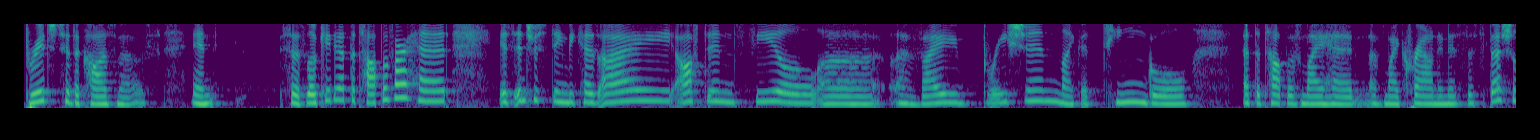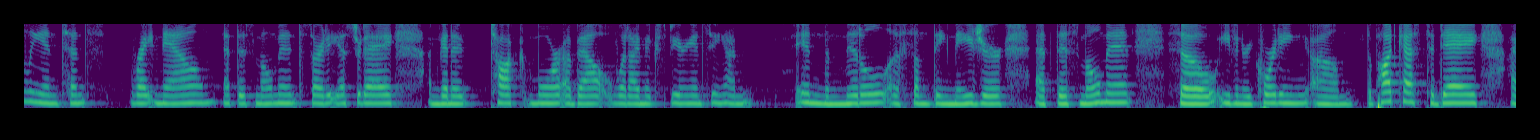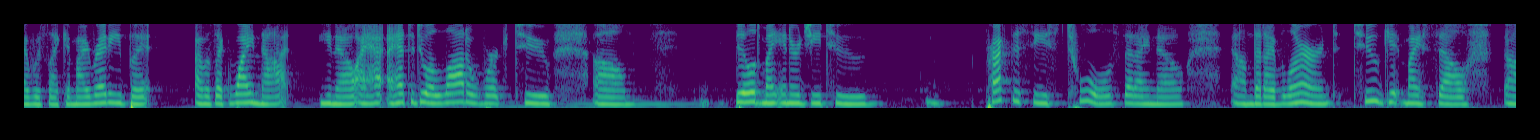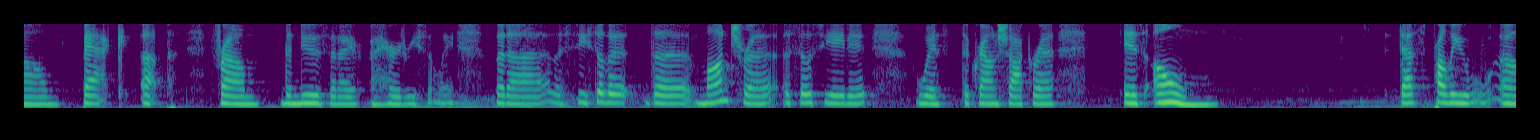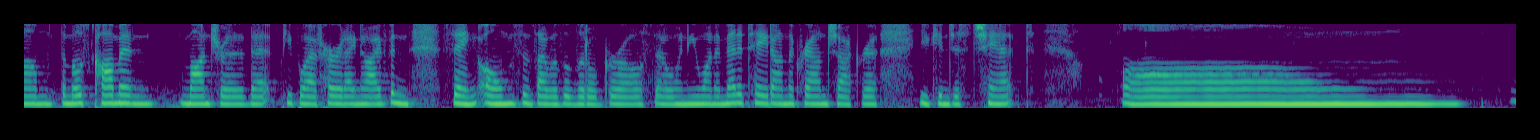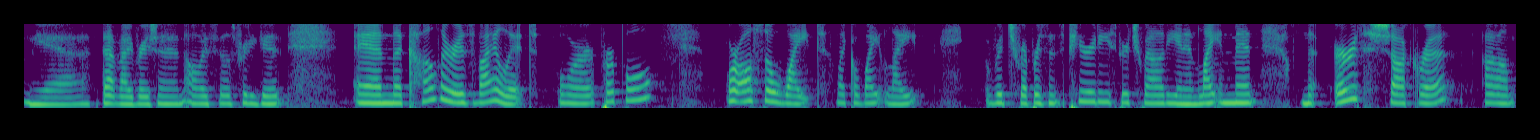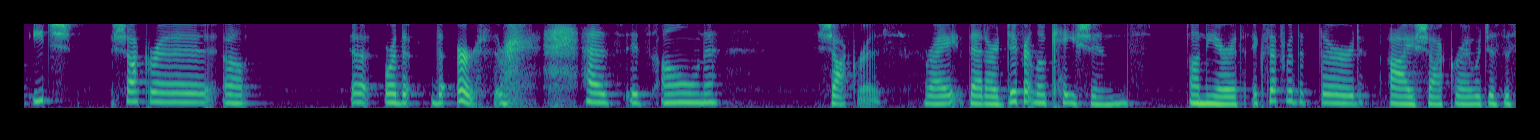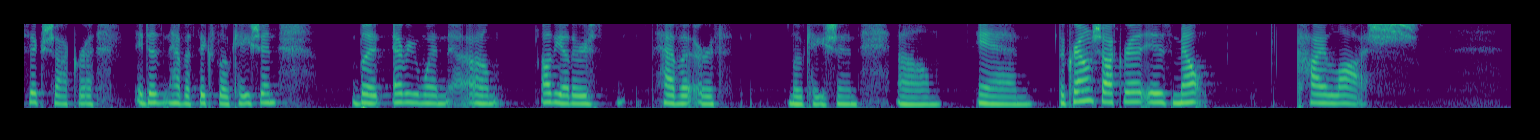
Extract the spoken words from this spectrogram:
bridge to the cosmos. And so it's located at the top of our head. It's interesting because I often feel a, a vibration, like a tingle at the top of my head, of my crown, and it's especially intense right now at this moment. Started yesterday. I'm going to talk more about what I'm experiencing. I'm in the middle of something major at this moment. So, even recording um, the podcast today, I was like, Am I ready? But I was like, Why not? You know, I, ha- I had to do a lot of work to um, build my energy to practice these tools that I know um, that I've learned to get myself um, back up from the news that I, I heard recently. But uh, let's see. So the the mantra associated with the crown chakra is Om. That's probably um, the most common mantra that people have heard. I know I've been saying Om since I was a little girl. So when you want to meditate on the crown chakra, you can just chant Om. Yeah, that vibration always feels pretty good. And the color is violet or purple or also white, like a white light, which represents purity, spirituality, and enlightenment. The earth chakra, um, each chakra uh, uh, or the the earth has its own chakras, right? That are different locations on the earth, except for the third eye chakra, which is the sixth chakra. It doesn't have a fixed location, but everyone, um, all the others, have a earth location, um, and the crown chakra is Mount Kailash.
